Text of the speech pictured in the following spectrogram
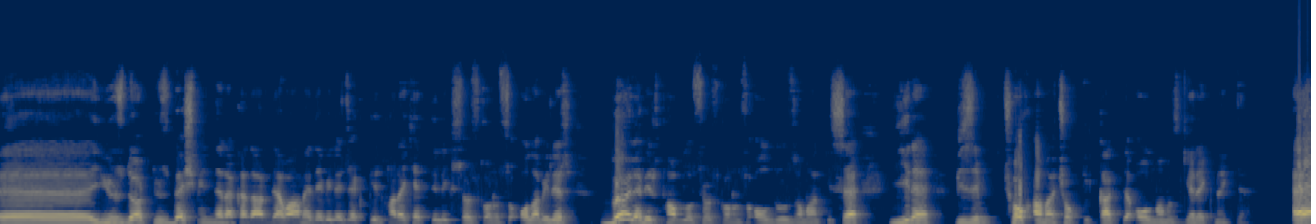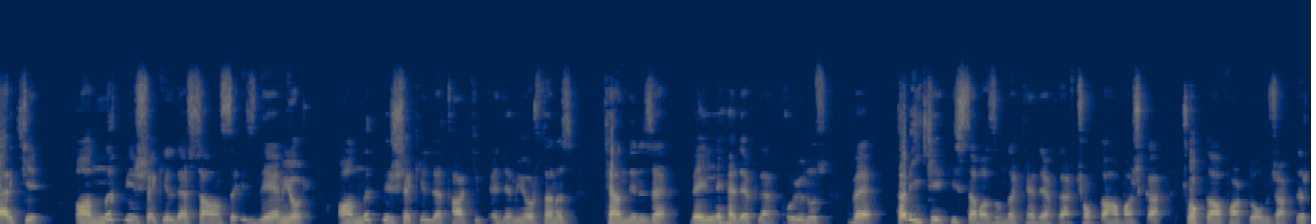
104-105 binlere kadar devam edebilecek bir hareketlilik söz konusu olabilir. Böyle bir tablo söz konusu olduğu zaman ise yine bizim çok ama çok dikkatli olmamız gerekmekte. Eğer ki anlık bir şekilde seansı izleyemiyor, anlık bir şekilde takip edemiyorsanız kendinize belli hedefler koyunuz ve tabii ki hisse bazındaki hedefler çok daha başka, çok daha farklı olacaktır.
